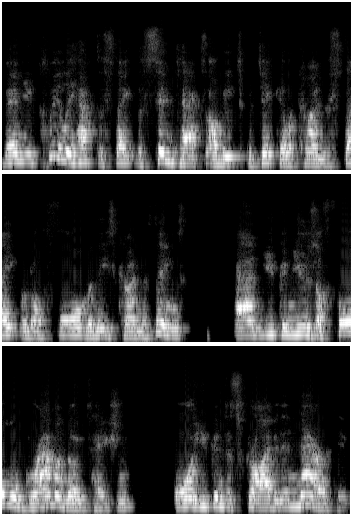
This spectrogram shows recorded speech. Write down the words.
then you clearly have to state the syntax of each particular kind of statement or form and these kind of things. And you can use a formal grammar notation or you can describe it in narrative.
